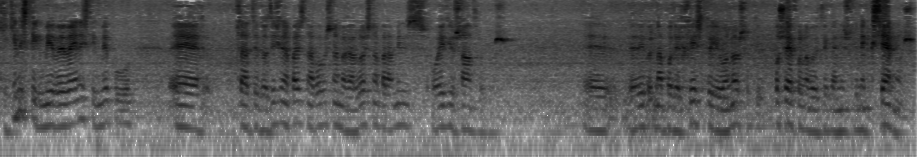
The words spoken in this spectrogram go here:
και εκείνη η στιγμή βέβαια είναι η στιγμή που ε, θα τη δοθεί για να πάρεις την απόφαση να μεγαλώσεις, να παραμείνεις ο ίδιος άνθρωπος. Ε, δηλαδή να αποδεχθείς το γεγονός ότι πόσο εύκολο να αποδεχθεί κανείς ότι είναι ξένος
